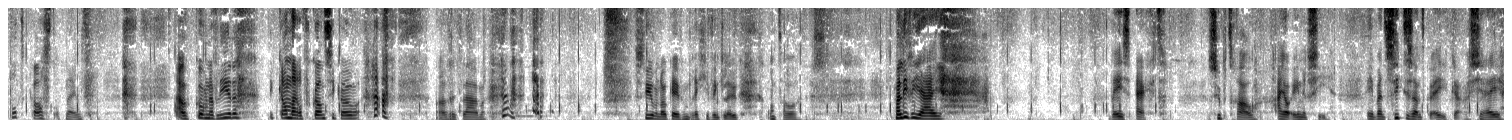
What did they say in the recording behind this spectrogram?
podcast opneemt. nou, kom naar Vlieren. Ik kan daar op vakantie komen. nou, reclame. Stuur me ook even een berichtje, vind ik leuk om te horen. Maar lieve jij, wees echt super trouw aan jouw energie. Je bent ziektes aan het kweken als jij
